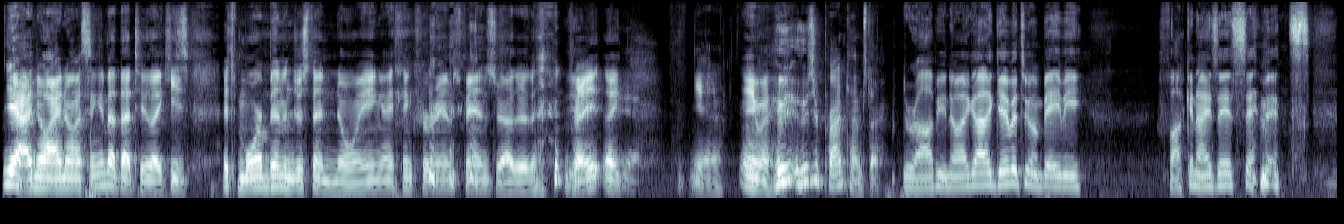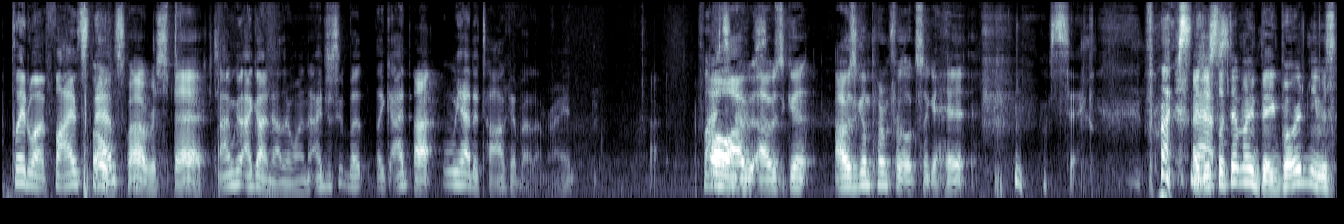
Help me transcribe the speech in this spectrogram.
Yeah, I know, I know. I was thinking about that too. Like he's, it's more been just annoying, I think, for Rams fans rather than right. Like, Yeah. yeah. Anyway, who, who's your primetime star? Rob, you know I gotta give it to him, baby. Fucking Isaiah Simmons played what five snaps. wow, respect. I'm I got another one. I just but like I Uh, we had to talk about him, right? Five Oh, I, snaps. I was gonna, I was gonna put him for looks like a hit. sick. Five I just looked at my big board and he was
